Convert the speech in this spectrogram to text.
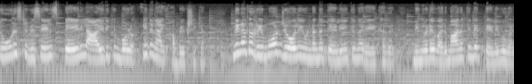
ടൂറിസ്റ്റ് വിസയിൽ സ്പെയിനിൽ ആയിരിക്കുമ്പോഴോ ഇതിനായി അപേക്ഷിക്കാം. നിങ്ങൾക്ക് റിമോട്ട് ജോലിയുണ്ടെന്ന് തെളിയിക്കുന്ന രേഖകൾ നിങ്ങളുടെ വരുമാനത്തിന്റെ തെളിവുകൾ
